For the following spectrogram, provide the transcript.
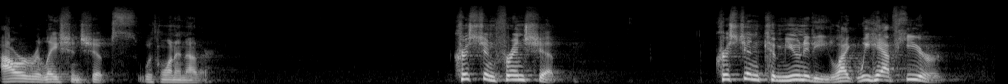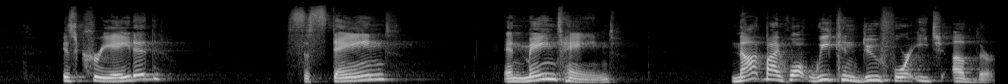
our relationships with one another. Christian friendship, Christian community like we have here, is created, sustained, and maintained not by what we can do for each other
